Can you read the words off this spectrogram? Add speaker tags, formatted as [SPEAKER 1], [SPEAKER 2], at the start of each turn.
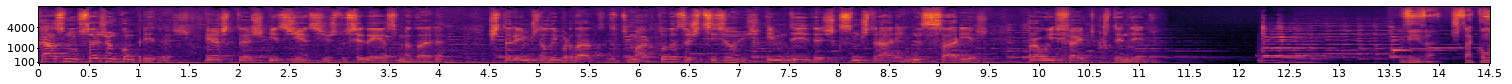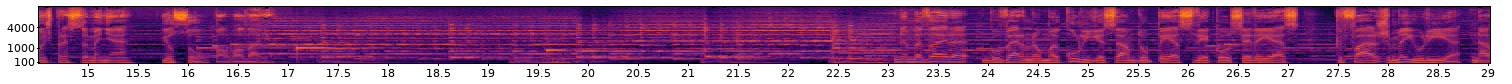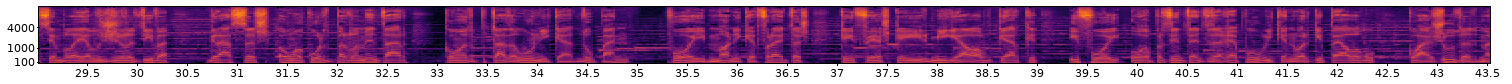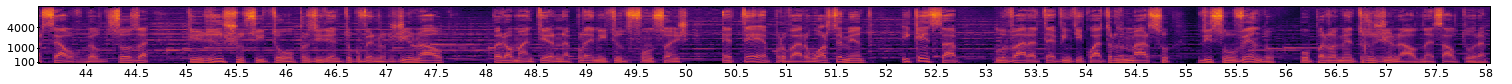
[SPEAKER 1] Caso não sejam cumpridas estas exigências do CDS Madeira, estaremos na liberdade de tomar todas as decisões e medidas que se mostrarem necessárias para o efeito pretendido.
[SPEAKER 2] Viva! Está com o Expresso da Manhã. Eu sou o Paulo Baldaia. Na Madeira governa uma coligação do PSD com o CDS que faz maioria na Assembleia Legislativa graças a um acordo parlamentar com a deputada única do PAN. Foi Mónica Freitas quem fez cair Miguel Albuquerque e foi o representante da República no arquipélago, com a ajuda de Marcelo Rebelo de Sousa, que ressuscitou o presidente do governo regional para o manter na plenitude de funções até aprovar o orçamento e, quem sabe, levar até 24 de março, dissolvendo o Parlamento Regional nessa altura.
